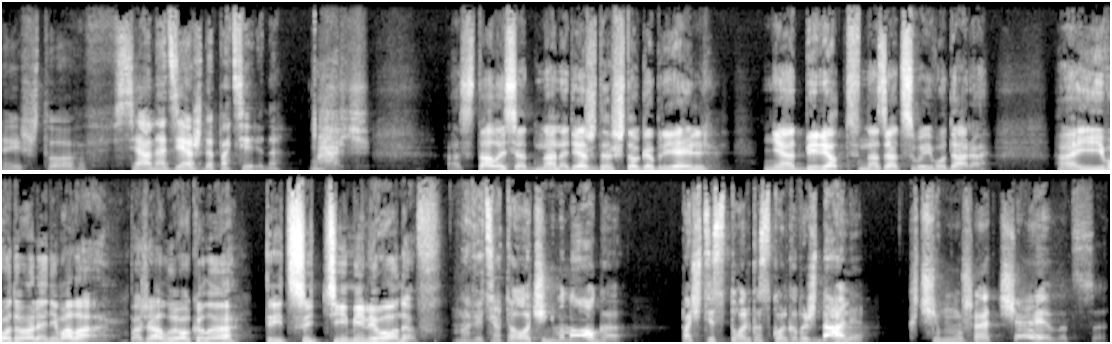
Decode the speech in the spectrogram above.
И что, вся надежда потеряна? Ай, осталась одна надежда, что Габриэль не отберет назад своего дара. А его доля немала. Пожалуй, около 30 миллионов. Но ведь это очень много. Почти столько, сколько вы ждали. К чему же отчаиваться?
